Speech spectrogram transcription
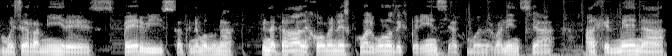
Moisés Ramírez, Pervis, tenemos una, una camada de jóvenes con algunos de experiencia, como en el Valencia, Ángel Mena,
